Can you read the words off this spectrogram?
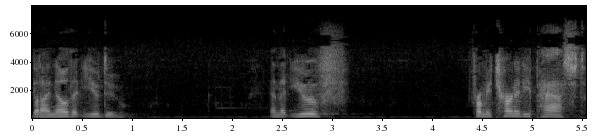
but I know that you do. And that you've, from eternity past,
